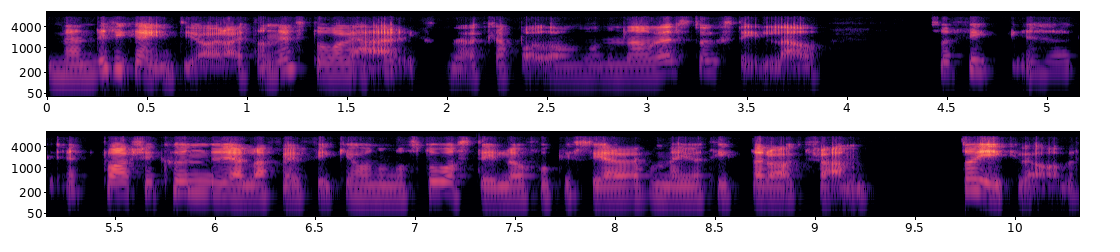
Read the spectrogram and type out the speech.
Men det fick han inte göra utan nu står vi här. Liksom, jag klappade om honom när han väl stod stilla. Och så fick ett par sekunder i alla fall fick jag honom att stå stilla och fokusera på mig och titta rakt fram. Så gick vi av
